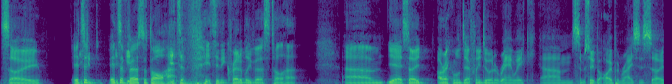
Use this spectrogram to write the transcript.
So It's a could- it's a it- versatile hat. It's a it's an incredibly versatile hat. Um, yeah, so I reckon we'll definitely do it at Randwick. Um, some super open races. So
